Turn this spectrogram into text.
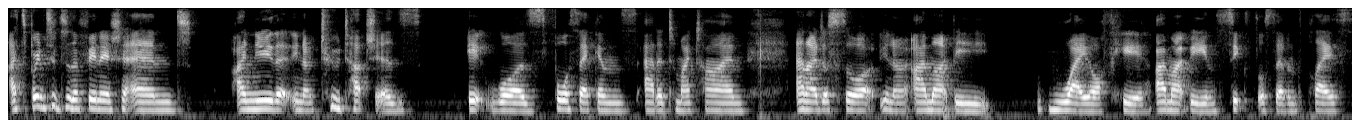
I sprinted to the finish and I knew that, you know, two touches, it was four seconds added to my time. And I just thought, you know, I might be way off here. I might be in sixth or seventh place.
